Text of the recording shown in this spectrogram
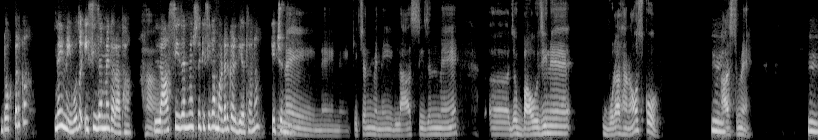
डॉक्टर का? नहीं नहीं वो तो इस सीज़न में करा था। हाँ। लास्ट सीज़न में उसने किसी का मर्डर कर दिया था ना किचन में? नहीं नहीं नहीं किचन में नहीं। लास्ट सीज़न में जो बाबूजी ने बोला था ना उसको हम्म। लास्ट में हम्म।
